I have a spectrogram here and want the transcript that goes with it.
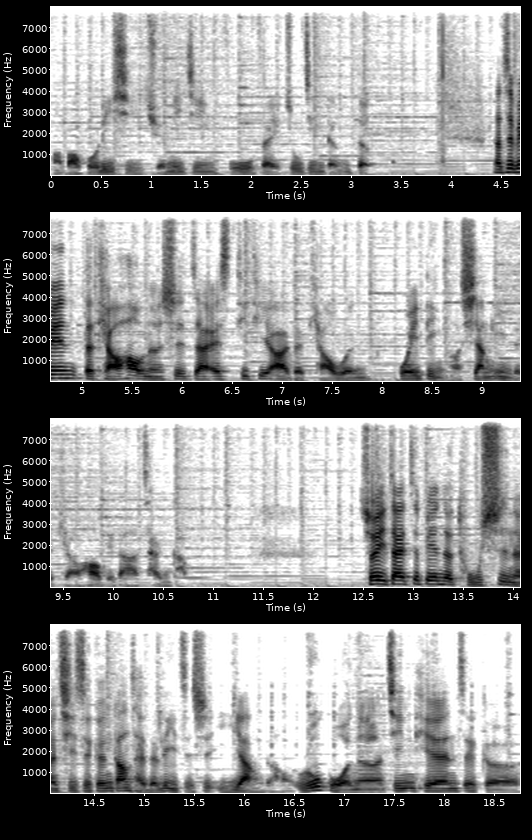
啊，包括利息、权利金、服务费、租金等等。那这边的条号呢，是在 STTR 的条文规定啊，相应的条号给大家参考。所以在这边的图示呢，其实跟刚才的例子是一样的哈。如果呢，今天这个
